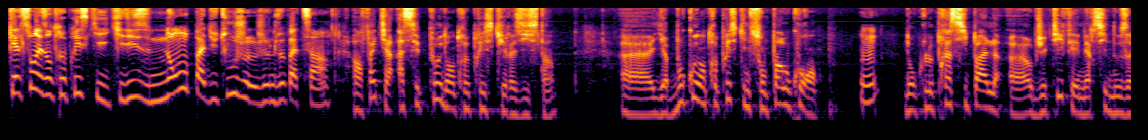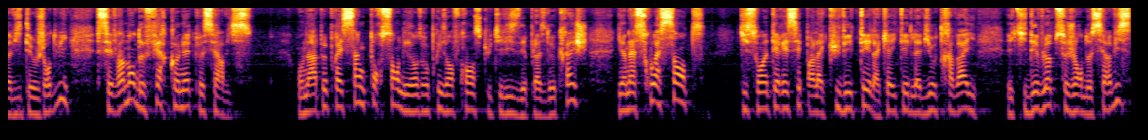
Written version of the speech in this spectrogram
Quelles sont les entreprises qui, qui, disent non, pas du tout, je, je ne veux pas de ça En fait, il y a assez peu d'entreprises qui résistent. Hein. Il y a beaucoup d'entreprises qui ne sont pas au courant. Mmh. Donc le principal objectif, et merci de nous inviter aujourd'hui, c'est vraiment de faire connaître le service. On a à peu près 5% des entreprises en France qui utilisent des places de crèche. Il y en a 60 qui sont intéressées par la QVT, la qualité de la vie au travail, et qui développent ce genre de service,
